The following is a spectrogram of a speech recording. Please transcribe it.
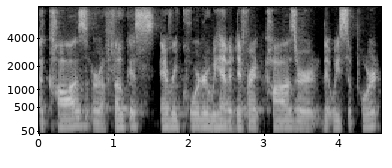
a cause or a focus. Every quarter, we have a different cause or that we support.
